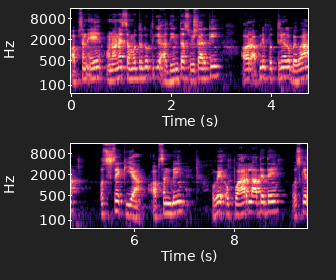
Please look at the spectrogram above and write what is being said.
ऑप्शन ए, उन्होंने समुद्रगुप्त की अधीनता स्वीकार की और अपनी पुत्रियों का विवाह उससे किया। ऑप्शन बी, वे उपहार लाते थे, उसके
